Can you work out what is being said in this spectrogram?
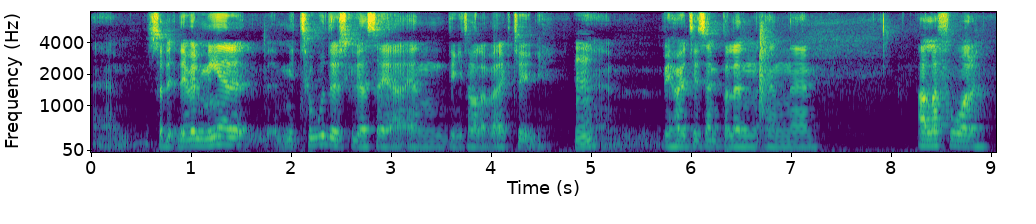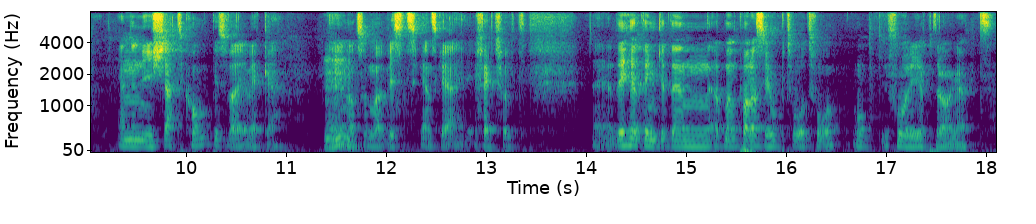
Ehm, så det, är väl mer metoder skulle jag säga än digitala verktyg. Mm. Ehm, vi har ju till exempel en, en eh, alla får en ny chattkompis varje vecka. Det är mm. något som har visat sig ganska effektfullt. Ehm, det är helt enkelt en, att man paras ihop två och två och får i uppdrag att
